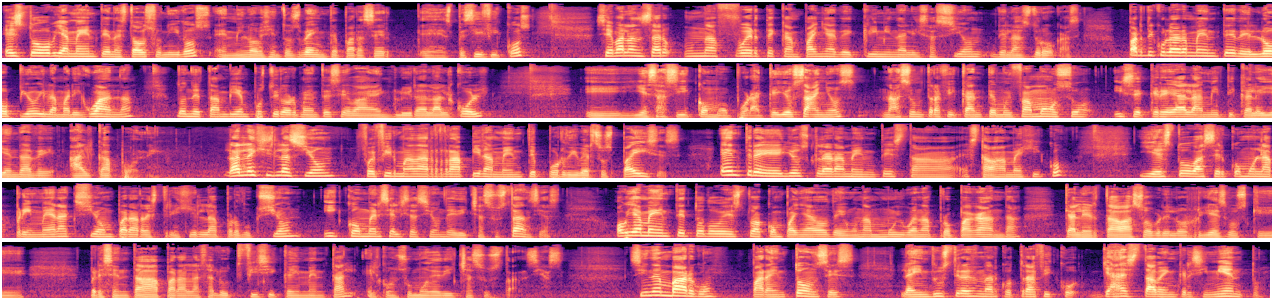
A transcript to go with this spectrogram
Esto obviamente en Estados Unidos, en 1920 para ser eh, específicos, se va a lanzar una fuerte campaña de criminalización de las drogas, particularmente del opio y la marihuana, donde también posteriormente se va a incluir al alcohol. y es así como por aquellos años nace un traficante muy famoso y se crea la mítica leyenda de Al Capone. La legislación fue firmada rápidamente por diversos países, entre ellos claramente está, estaba México y esto va a ser como la primera acción para restringir la producción y comercialización de dichas sustancias. Obviamente todo esto acompañado de una muy buena propaganda que alertaba sobre los riesgos que presentaba para la salud física y mental el consumo de dichas sustancias. Sin embargo, para entonces, la industria del narcotráfico ya estaba en crecimiento.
